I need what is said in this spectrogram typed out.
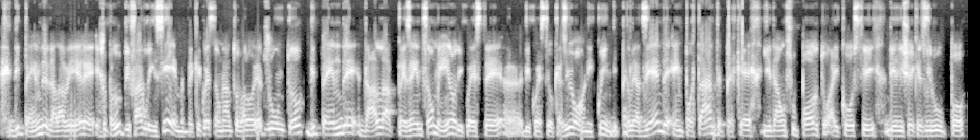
eh, dipende dall'avere e soprattutto di farlo insieme, perché questo è un altro valore aggiunto, dipende dalla presenza o meno di queste, eh, di queste occasioni. Quindi per le aziende è importante perché gli dà un supporto ai costi di ricerca e sviluppo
